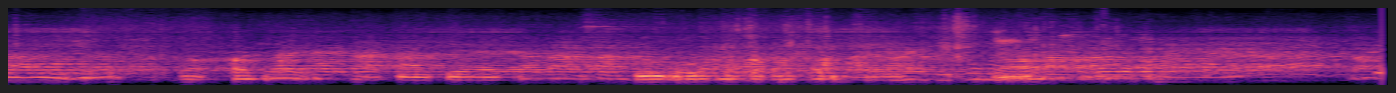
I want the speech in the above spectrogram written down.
เราครับคนไทยเขาขาดดูแลถ้าล่างดูว่ามันจะต้องทำอะไร แ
